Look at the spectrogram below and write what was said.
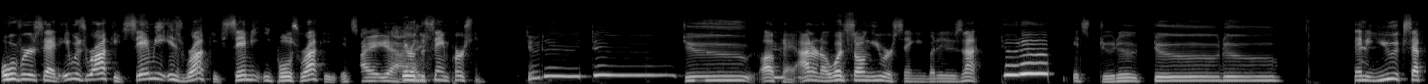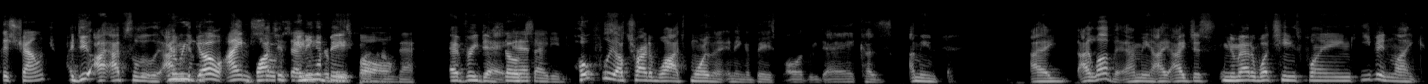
over his head. It was Rocky. Sammy is Rocky. Sammy equals Rocky. It's I yeah. they're I- the same person. do do do. Do okay. I don't know what song you were singing, but it is not do doo. It's do do do do. Sammy, you accept this challenge? I do. I absolutely. Here I'm we go. I'm so inning of baseball, baseball every day. So and excited. hopefully, I'll try to watch more than an inning of baseball every day because I mean, I I love it. I mean, I I just no matter what team's playing, even like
